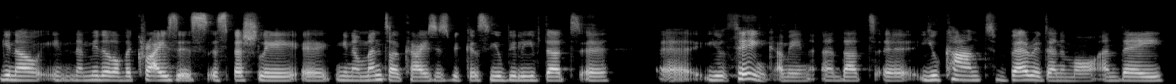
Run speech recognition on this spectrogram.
you know, in the middle of a crisis, especially, uh, you know, mental crisis, because you believe that, uh, uh, you think, I mean, uh, that uh, you can't bear it anymore and they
